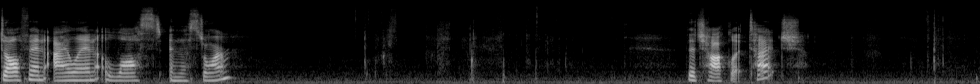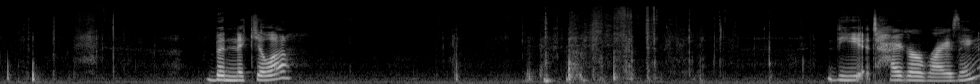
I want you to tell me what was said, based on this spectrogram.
Dolphin Island Lost in the Storm. The Chocolate Touch. Bunnicula. The Tiger Rising.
